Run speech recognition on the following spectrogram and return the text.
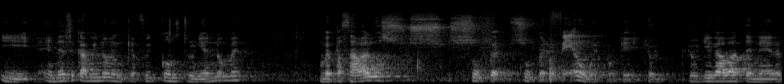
y en ese camino en que fui construyéndome, me pasaba algo súper, súper feo, güey, porque yo, yo llegaba a tener,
